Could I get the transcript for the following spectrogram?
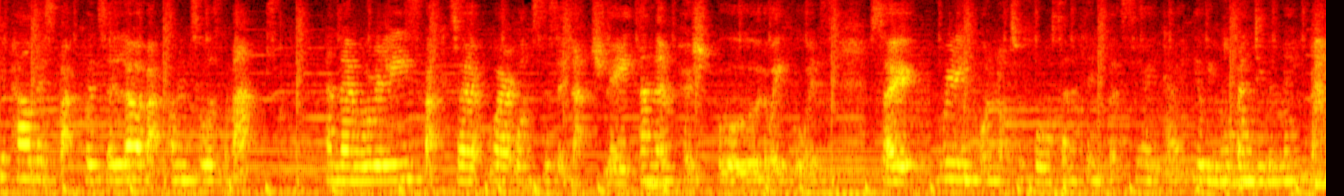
your pelvis backwards, so lower back coming towards the mat. And then we'll release back to where it wants to sit naturally and then push all the way forwards. So really important not to force anything, but see how you go. You'll be more bendy than me.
